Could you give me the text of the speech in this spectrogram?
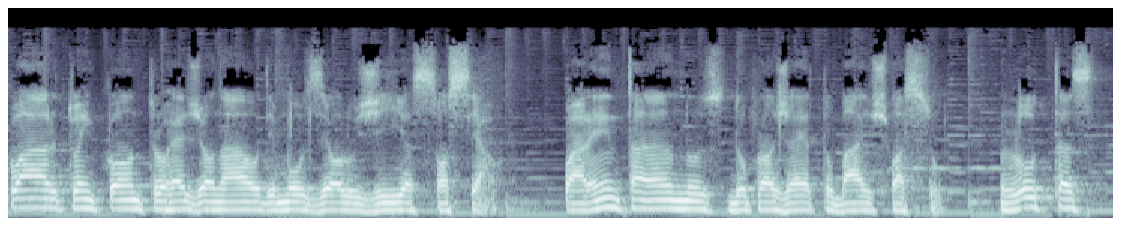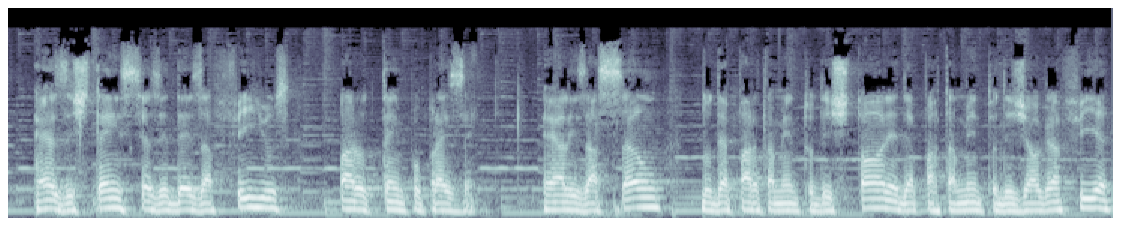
quarto encontro regional de museologia social. 40 anos do projeto Baixo Açu. Lutas, resistências e desafios para o tempo presente. Realização do Departamento de História e Departamento de Geografia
